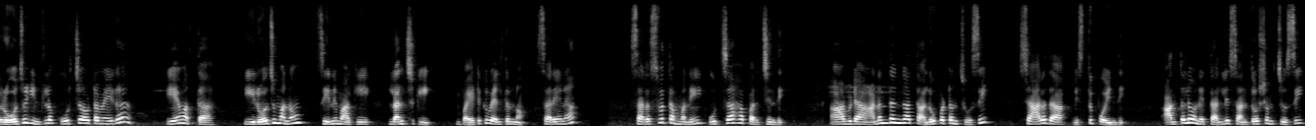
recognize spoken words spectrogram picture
రోజు ఇంట్లో కూర్చోవటమేగా? ఏమత్తా? ఈరోజు మనం సినిమాకి లంచ్కి బయటకు వెళ్తున్నాం. సరేనా? సరస్వతమ్మని ఉత్సాహపరిచింది. ఆవిడ ఆనందంగా తలూపటం చూసి శారద విస్తుపోయింది. అంతలోనే తల్లి సంతోషం చూసి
